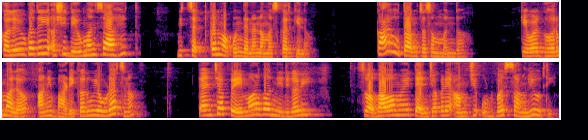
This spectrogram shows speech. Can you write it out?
कलयुगातही अशी देवमाणसं आहेत? मी चटकन वाकून त्यांना नमस्कार केला. काय होता आमचा संबंध? केवळ घरमालक आणि भाडेकरू एवढाच ना? त्यांच्या प्रेमळ व निर्गवी स्वभावामुळे त्यांच्याकडे आमची उठबस चांगली होती.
